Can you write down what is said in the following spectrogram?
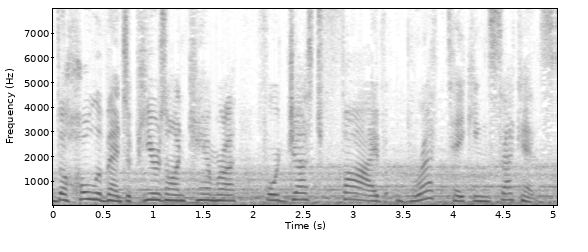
The whole event appears on camera for just five breathtaking seconds.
